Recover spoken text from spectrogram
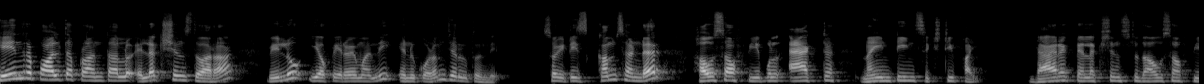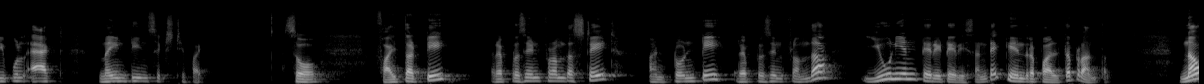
కేంద్ర పాలిత ప్రాంతాల్లో ఎలక్షన్స్ ద్వారా వీళ్ళు ఈ యొక్క ఇరవై మంది ఎన్నుకోవడం జరుగుతుంది. So it is comes under house of people act nineteen sixty five. Direct elections to the house of people act nineteen sixty five. So five thirty represent from the state and twenty represent from the union territories అంటే కేంద్రపాలిత ప్రాంతం. Now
